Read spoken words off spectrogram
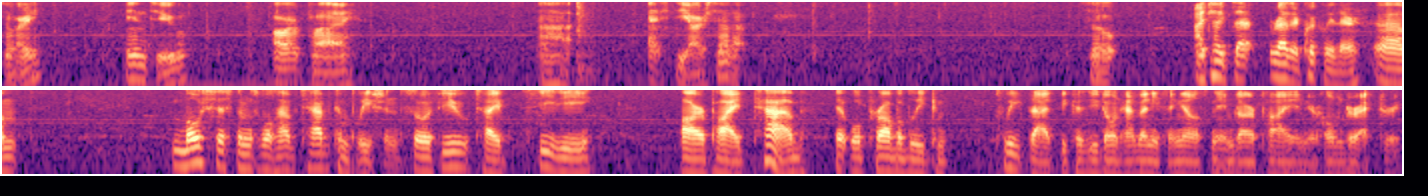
sorry, into RPi uh, SDR setup. So I typed that rather quickly there. Um, most systems will have tab completion. So if you type cd rpi tab, it will probably complete that because you don't have anything else named rpi in your home directory.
